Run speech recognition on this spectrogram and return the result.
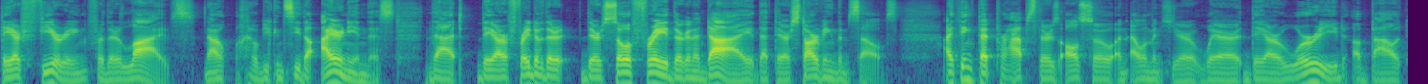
they are fearing for their lives. Now, I hope you can see the irony in this that they are afraid of their, they're so afraid they're going to die that they're starving themselves. I think that perhaps there's also an element here where they are worried about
